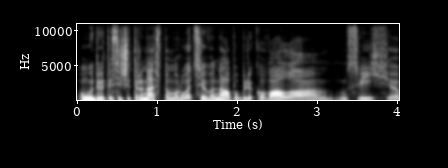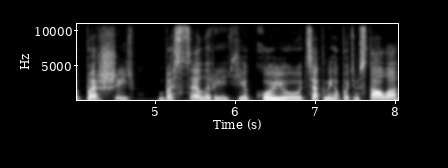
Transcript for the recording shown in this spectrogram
У 2013 році вона опублікувала свій е, перший бестселер, якою ця книга потім стала.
